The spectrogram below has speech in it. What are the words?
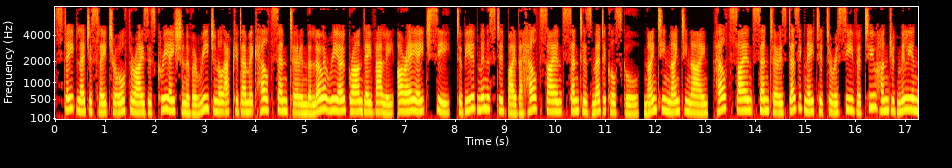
state legislature authorizes creation of a regional Academic Health Center in the Lower Rio Grande Valley RAHC, to be administered by the Health Science Center's Medical School. 1999, Health Science Center is designated to receive a $200 million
